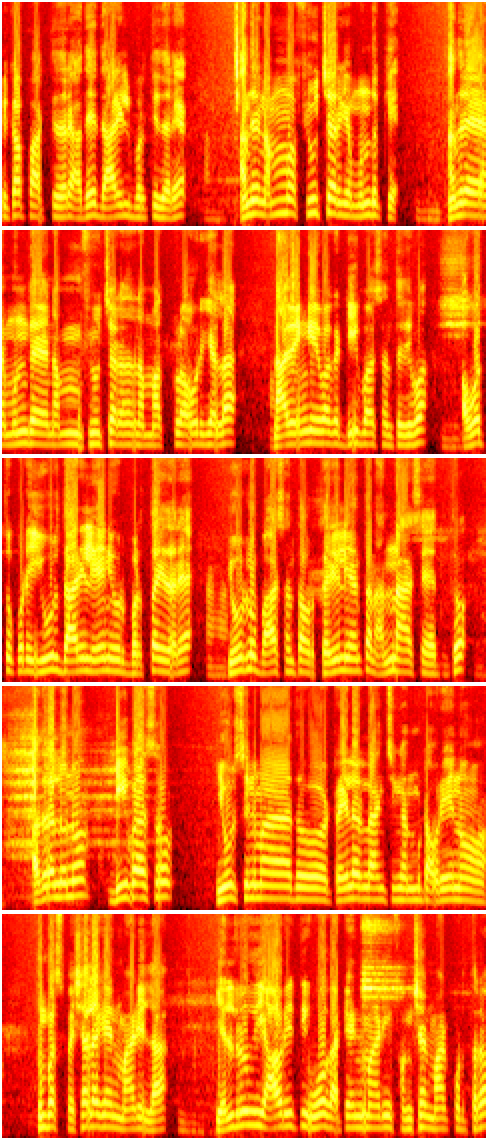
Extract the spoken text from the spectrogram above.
ಪಿಕಪ್ ಆಗ್ತಿದ್ದಾರೆ ಅದೇ ದಾರಿಲಿ ಬರ್ತಿದ್ದಾರೆ ಅಂದ್ರೆ ನಮ್ಮ ಫ್ಯೂಚರ್ಗೆ ಮುಂದಕ್ಕೆ. ಅಂದ್ರೆ ಮುಂದೆ ನಮ್ಮ ಫ್ಯೂಚರ್ ಅಂದ್ರೆ ನಮ್ಮ ಮಕ್ಕಳು ಅವ್ರಿಗೆಲ್ಲ ನಾವ್ ಹೆಂಗೆ ಇವಾಗ ಡಿ ಬಾಸ್ ಅಂತ ಇದೀವೋ, ಅವತ್ತು ಕೂಡ ಇವ್ರ ದಾರಿಲಿ ಏನ್ ಇವ್ರು ಬರ್ತಾ ಇದಾರೆ ಇವ್ರನ್ನು ಬಾಸ್ ಅಂತ ಅವ್ರು ಕರೀಲಿ ಅಂತ ನನ್ನ ಆಸೆ ಆಯ್ತು. ಅದ್ರಲ್ಲೂ ಡಿ ಬಾಸ್, ಇವ್ರ ಸಿನಿಮಾದು ಟ್ರೈಲರ್ ಲಾಂಚಿಂಗ್ ಅಂದ್ಬಿಟ್ಟು ಅವ್ರೇನು ತುಂಬಾ ಸ್ಪೆಷಲ್ ಆಗಿ ಏನ್ ಮಾಡಿಲ್ಲ. ಎಲ್ರು ಯಾವ ರೀತಿ ಹೋಗಿ ಅಟೆಂಡ್ ಮಾಡಿ ಫಂಕ್ಷನ್ ಮಾಡ್ಕೊಡ್ತಾರೋ,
